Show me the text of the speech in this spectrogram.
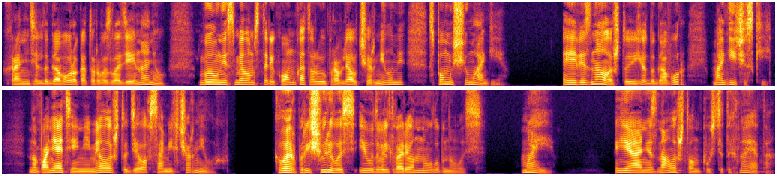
Хранитель договора, которого злодей нанял, был несмелым стариком, который управлял чернилами с помощью магии. Эви знала, что ее договор магический, но понятия не имела, что дело в самих чернилах. Клэр прищурилась и удовлетворенно улыбнулась. «Мои. Я не знала, что он пустит их на это.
